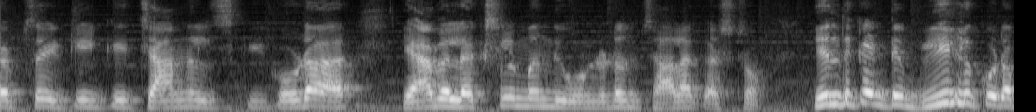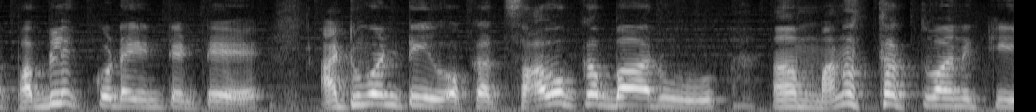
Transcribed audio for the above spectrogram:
వెబ్సైట్లకి ఛానల్స్కి కూడా యాభై లక్షల మంది ఉండడం చాలా కష్టం. ఎందుకంటే వీళ్ళు కూడా పబ్లిక్ కూడా ఏంటంటే అటువంటి ఒక చౌకబారు మనస్తత్వానికి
